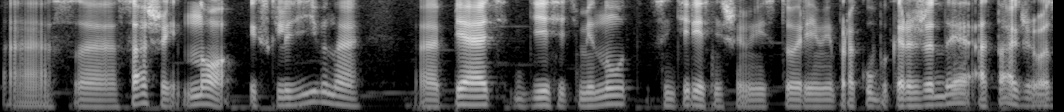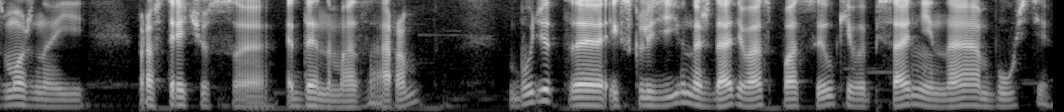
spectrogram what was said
э, с Сашей, но эксклюзивно 5-10 минут с интереснейшими историями про Кубок РЖД, а также, возможно, и про встречу с Эденом Азаром, будет э, эксклюзивно ждать вас по ссылке в описании на Бусти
